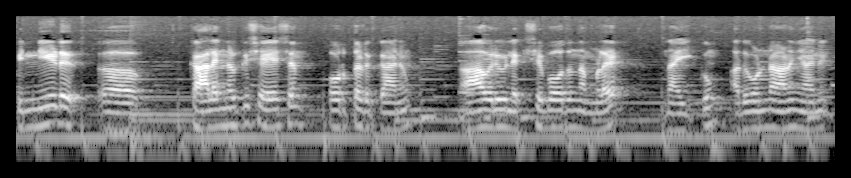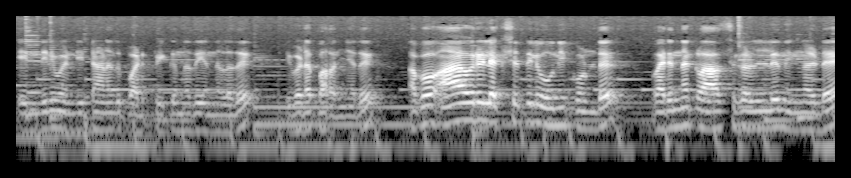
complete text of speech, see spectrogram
പിന്നീട് കാലങ്ങൾക്ക് ശേഷം ഓർത്തെടുക്കാനും ആ ഒരു ലക്ഷ്യബോധം നമ്മളെ നയിക്കും. അതുകൊണ്ടാണ് ഞാൻ എന്തിനു വേണ്ടിയിട്ടാണ് ഇത് പഠിപ്പിക്കുന്നത് എന്നുള്ളത് ഇവിടെ പറഞ്ഞത്. അപ്പോൾ ആ ഒരു ലക്ഷ്യത്തിൽ ഊന്നിക്കൊണ്ട് വരുന്ന ക്ലാസ്സുകളിൽ നിങ്ങളുടെ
